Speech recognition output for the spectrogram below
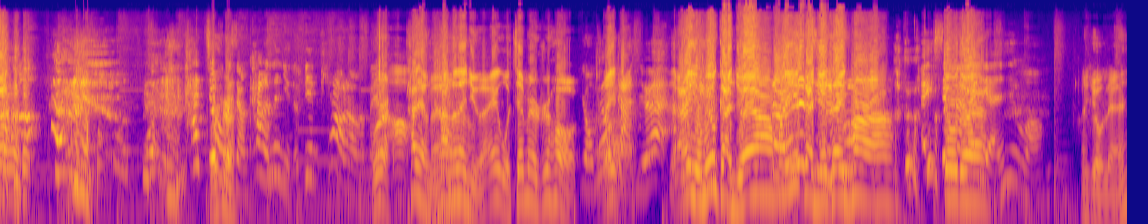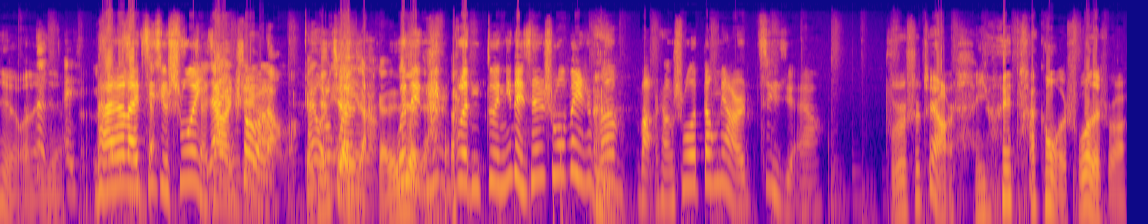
他就是想看看那女的变漂亮了没有不是，，他想看看那女的，哎，我见面之后有没有哎感觉？哎，有没有感觉呀？万一感觉在一块儿啊？哎，对不对现在还联系吗？有联系有那联系，哎，来来来，继续说一下你受得。了吗？改天见一下，改天我得见一下。你不对，你得先说为什么网上说当面拒绝呀？不是是这样的，因为他跟我说的时候，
